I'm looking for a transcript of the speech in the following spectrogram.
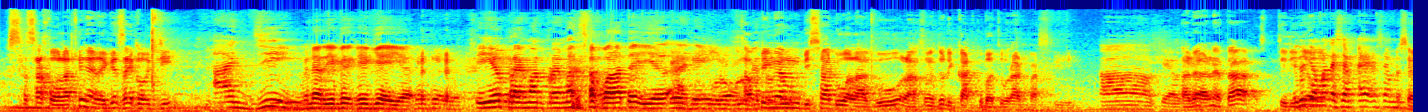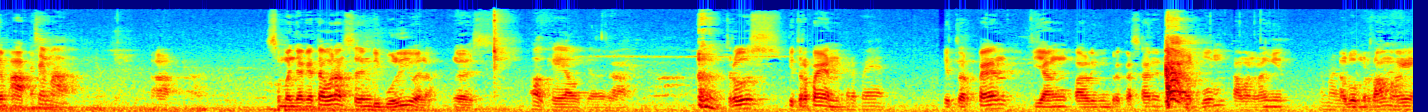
sekolah teh nggak ada saya koji. Anjing. Bener ya GG ya. GG, ya. Iya preman-preman sekolah teh iya anjing guru-guru Tapi kan bisa dua lagu langsung itu di-cut ke baturan pasti. Ah, oke oke. Ada eta Itu zaman SMA eh, SMA. SMA. SMA. Ah. Semenjak eta orang sering dibully we lah, guys. Oke oke oke. Nah. Terus Peter Pan. Keren. Peter Pan yang paling berkesan itu album Taman Langit. Taman album Langit. pertama. Oke.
